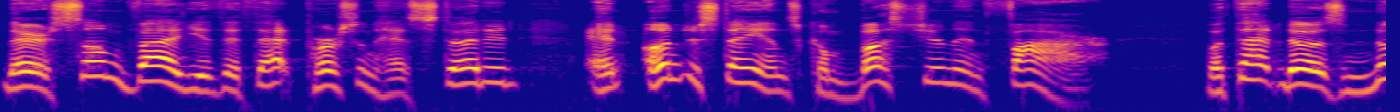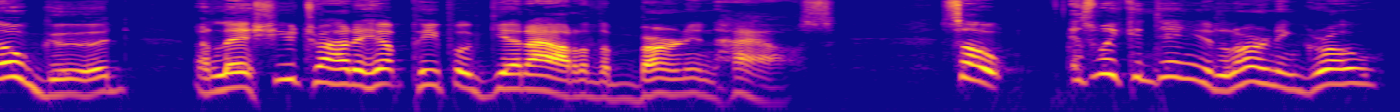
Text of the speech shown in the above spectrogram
there is some value that that person has studied and understands combustion and fire. But that does no good unless you try to help people get out of the burning house. So, as we continue to learn and grow,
